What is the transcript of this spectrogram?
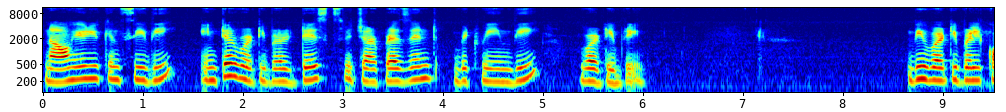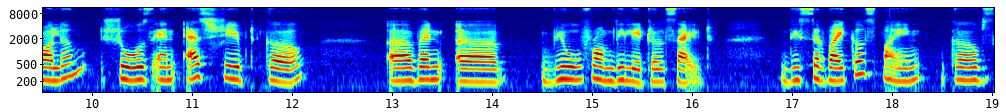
Now here you can see the intervertebral discs which are present between the vertebrae. The vertebral column shows an S-shaped curve uh, when uh, view from the lateral side. The cervical spine curves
